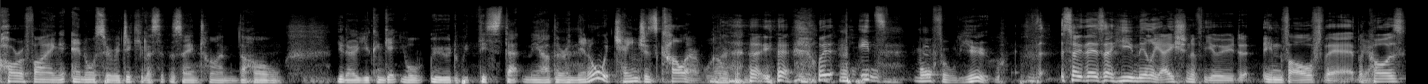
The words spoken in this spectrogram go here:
horrifying and also ridiculous at the same time. The whole, you know, you can get your ood with this, that, and the other, and then oh, it changes color. Well, yeah. Well, it's more for you. so there's a humiliation of the ood involved there because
